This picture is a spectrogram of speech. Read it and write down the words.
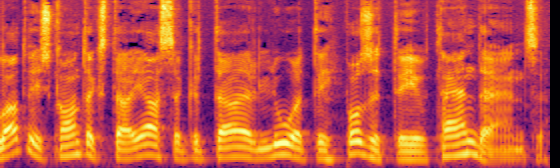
Latvijas kontekstā jāsaka, ka tā ir ļoti pozitīva tendence.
